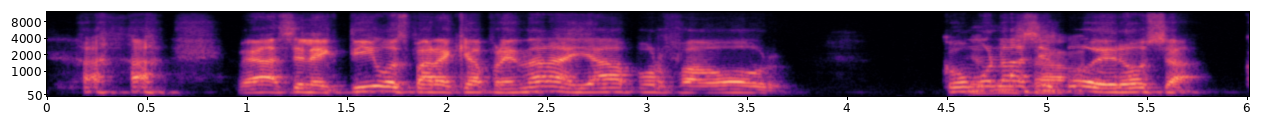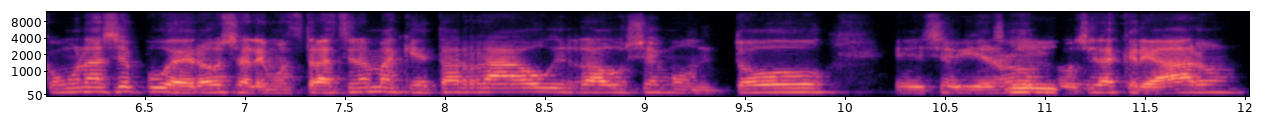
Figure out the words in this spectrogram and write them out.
Vea, selectivos para que aprendan allá, por favor. ¿Cómo nace Poderosa? ¿Cómo nace Poderosa? ¿Le mostraste una maqueta a Raúl y Raúl se montó? Eh, ¿Se vieron los dos y la crearon?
